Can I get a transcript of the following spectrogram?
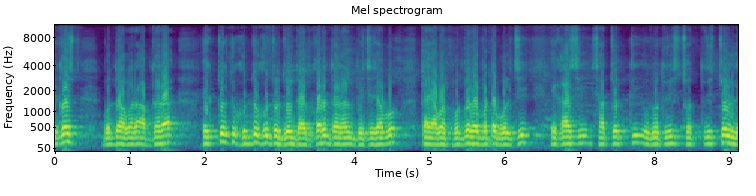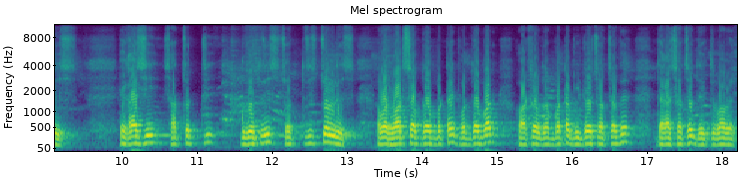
রিকোয়েস্ট বন্ধু, আমার আপনারা একটু একটু ক্ষুদ্র ক্ষুদ্র যদি দান করেন, তাহলে আমি বেঁচে যাব। তাই আমার ফোন পে নম্বরটা বলছি, একাশি সাতষট্টি উনত্রিশ ছত্রিশ চল্লিশ। একাশি সাতষট্টি উনত্রিশ ছত্রিশ চল্লিশ। আমার হোয়াটসঅ্যাপ নম্বরটাই ফোন নম্বর হোয়াটসঅ্যাপ নম্বরটা ভিডিওর সাথে সাথে দেখার সাথে দেখতে পাবেন।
